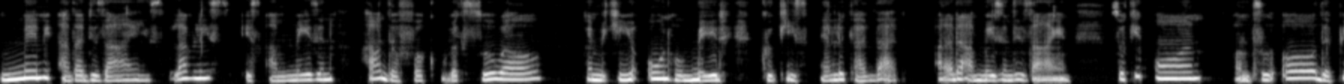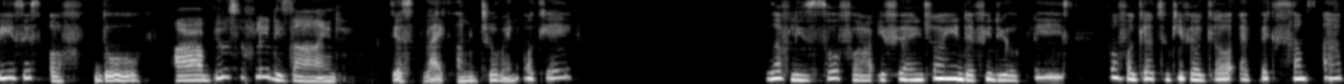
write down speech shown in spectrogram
many other designs. Lovelies it's amazing how the fork works so well when making your own homemade cookies. And look at that. Another amazing design. So keep on until all the pieces of dough are beautifully designed just like I'm doing okay? Lovely so far. If you're enjoying the video please don't forget to give your girl a big thumbs up.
